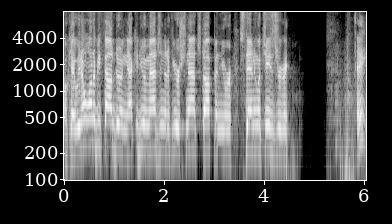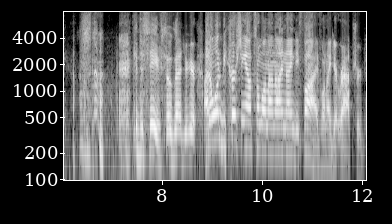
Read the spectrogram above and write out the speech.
Okay, we don't want to be found doing that. Could you imagine that if you were snatched up and you were standing with Jesus, you're like, hey, good to see you. So glad you're here. I don't want to be cursing out someone on I-95 when I get raptured.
